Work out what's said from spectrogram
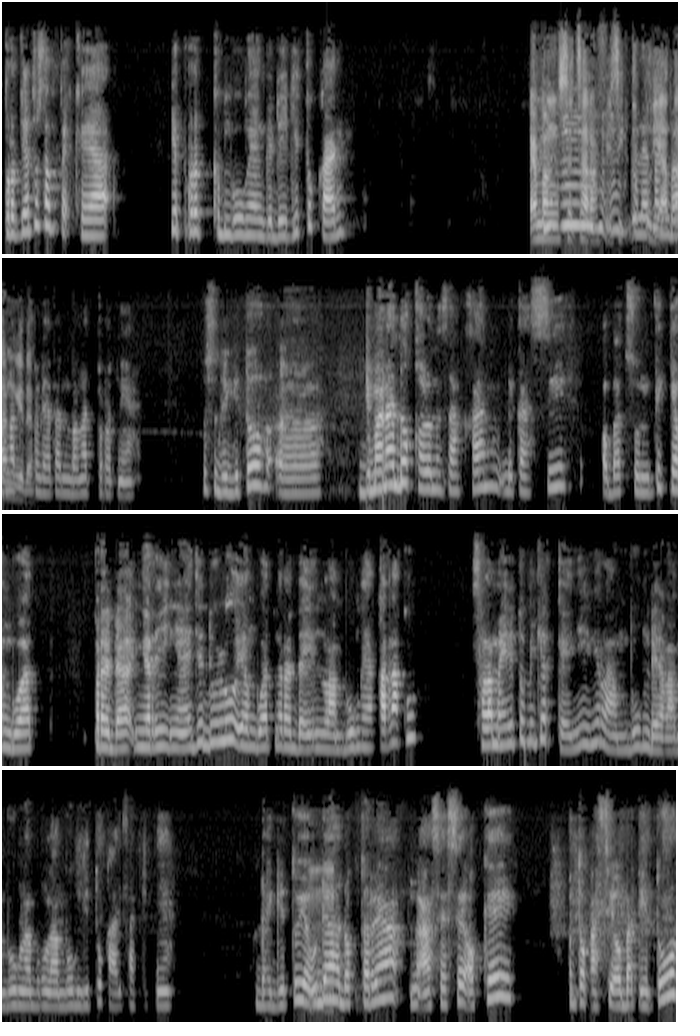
Perutnya tuh sampai kayak ya perut kembung yang gede gitu kan. emang Mm-mm, secara fisik tuh kelihatan banget, gitu Kelihatan banget perutnya. Terus udah gitu, eh, gimana dok kalau misalkan dikasih obat suntik yang buat pereda nyerinya aja dulu, yang buat ngeredain lambungnya. Karena aku selama ini tuh mikir kayaknya ini lambung deh, lambung, lambung, lambung gitu kan sakitnya. Udah gitu ya Hmm. udah dokternya nge-ACC oke untuk kasih obat itu.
